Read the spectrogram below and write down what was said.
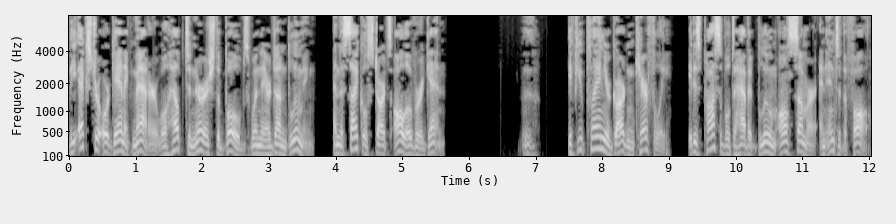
The extra organic matter will help to nourish the bulbs when they are done blooming, and the cycle starts all over again. If you plan your garden carefully, it is possible to have it bloom all summer and into the fall.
